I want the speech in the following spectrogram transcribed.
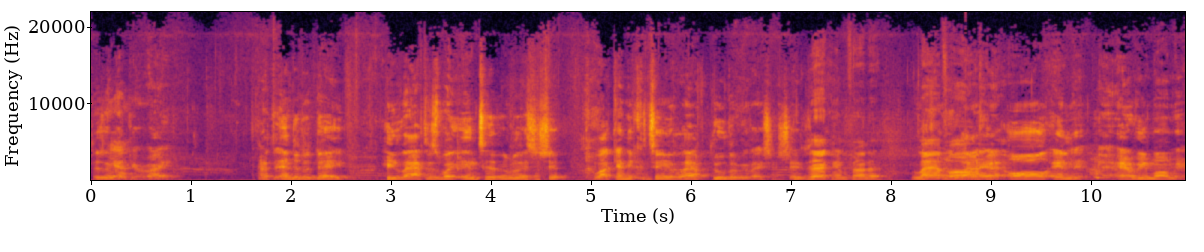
Doesn't make it right. At the end of the day, he laughed his way into the relationship. Why can't he continue to laugh through the relationship? exactly, I'm trying to laugh Laugh, all laugh in. at all in it at every moment.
